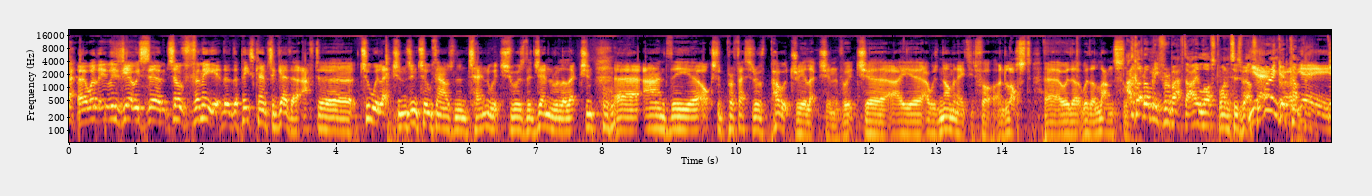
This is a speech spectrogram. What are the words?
Uh, well, it was, yeah, it was. Um, so for me, the, the piece came together after two elections in 2010, which was the general election uh, and the uh, Oxford Professor of Poetry election, which uh, I uh, I was nominated for and lost uh, with a with a landslide. I got nominated for a BAFTA. I lost once as well. so we're in good uh, company. Yeah,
